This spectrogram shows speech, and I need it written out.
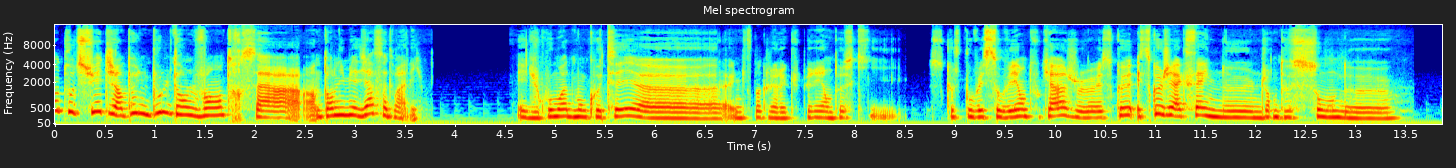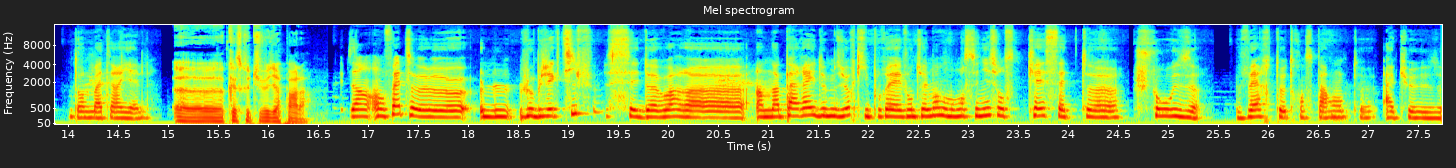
Non, tout de suite, j'ai un peu une boule dans le ventre. Ça, dans l'immédiat, ça devrait aller. Et du coup, moi de mon côté, euh, une fois que j'ai récupéré un peu ce qui, ce que je pouvais sauver, en tout cas, je, est-ce que, est-ce que j'ai accès à une, une genre de sonde euh, dans le matériel? Euh, Qu'est-ce que tu veux dire par là? Eh Bien, en fait, euh, l'objectif, c'est d'avoir un appareil de mesure qui pourrait éventuellement me renseigner sur ce qu'est cette chose verte, transparente, aqueuse,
